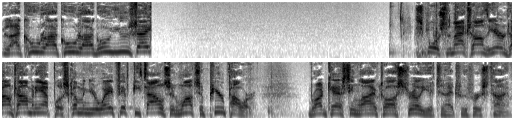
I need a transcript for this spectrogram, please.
Like who, like who, like who you say? Sports to the Max on the air in downtown Minneapolis coming your way. 50,000 watts of pure power. Broadcasting live to Australia tonight for the first time.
